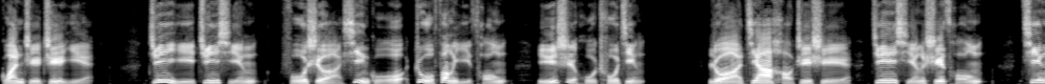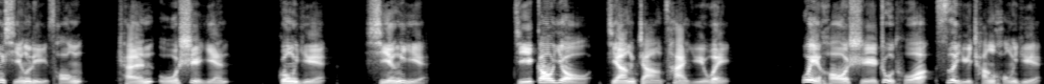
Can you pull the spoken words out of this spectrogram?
官之治也。君以君行，辐射信古，祝奉以从，于是乎出境。若家好之事，君行师从，卿行履从。臣无事焉。公曰：“行也。”及高右将长蔡于魏。魏侯使祝陀思于长虹曰：“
